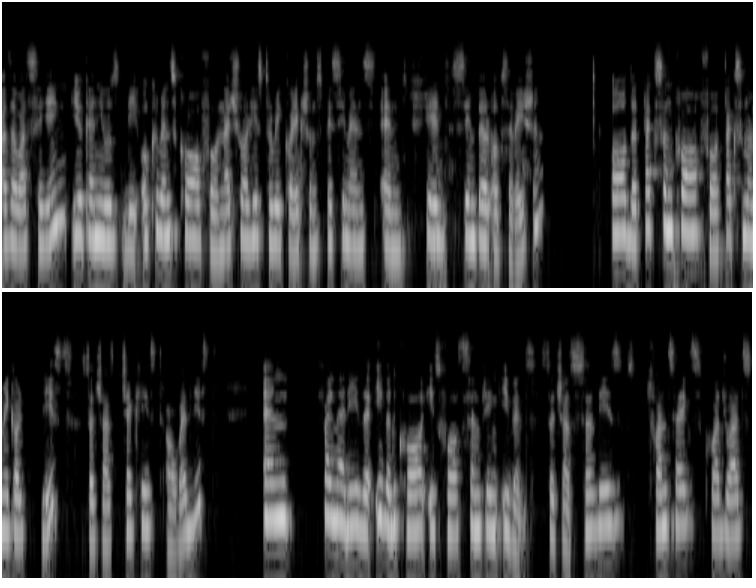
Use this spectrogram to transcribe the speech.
as I was saying, you can use the occurrence core for natural history collection specimens and field simple observation, or the taxon core for taxonomical lists, such as checklist or red list. And finally, the event core is for sampling events, such as surveys, transects, quadrats,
